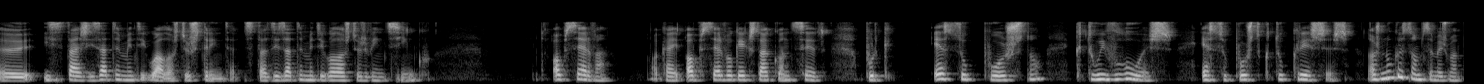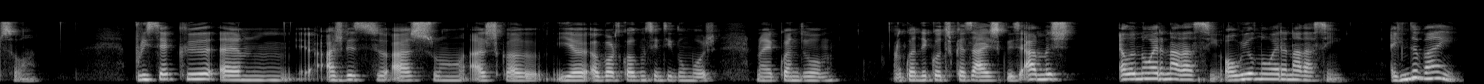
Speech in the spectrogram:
uh, e se estás exatamente igual aos teus 30, se estás exatamente igual aos teus 25, observa, ok? Observa o que é que está a acontecer, porque é suposto que tu evoluas, é suposto que tu cresças. Nós nunca somos a mesma pessoa. Por isso é que um, às vezes acho, acho que, e abordo com algum sentido de humor, não é? Quando, quando encontro casais que dizem, ah, mas ela não era nada assim, ou ele não era nada assim. Ainda bem,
